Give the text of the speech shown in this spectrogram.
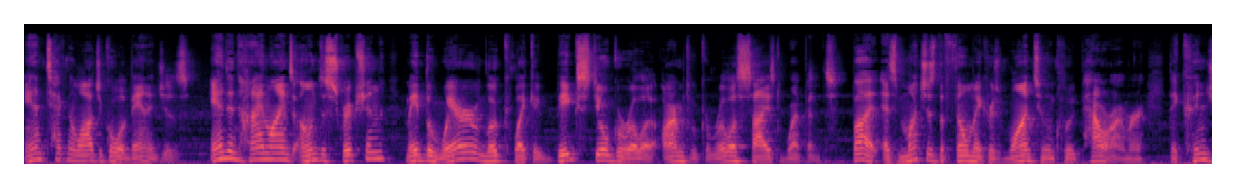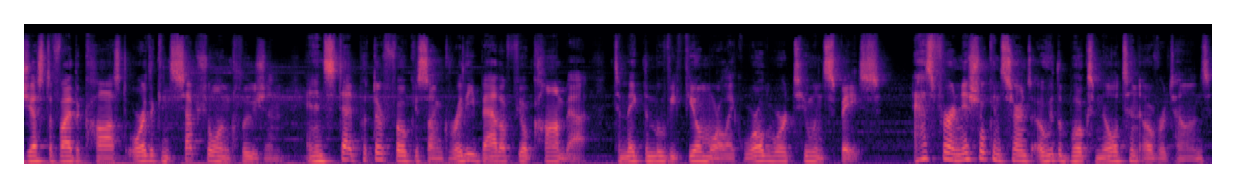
and technological advantages, and in Heinlein's own description, made the wearer look like a big steel gorilla armed with gorilla sized weapons. But as much as the filmmakers wanted to include power armor, they couldn't justify the cost or the conceptual inclusion, and instead put their focus on gritty battlefield combat to make the movie feel more like World War II in space. As for initial concerns over the book's militant overtones,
